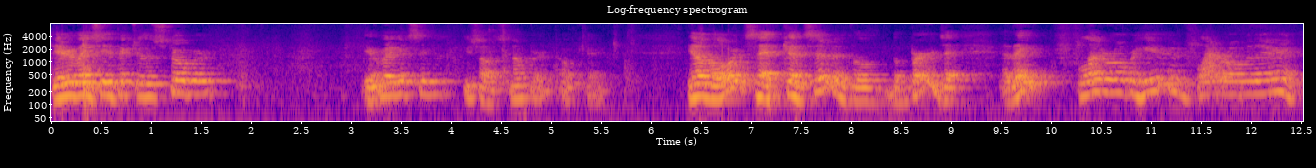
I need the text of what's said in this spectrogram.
Did everybody see the picture of the snowbird? Everybody get see You saw the snowbird? Okay. You know, the Lord said, consider the, the birds. That, they flutter over here and flutter over there.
